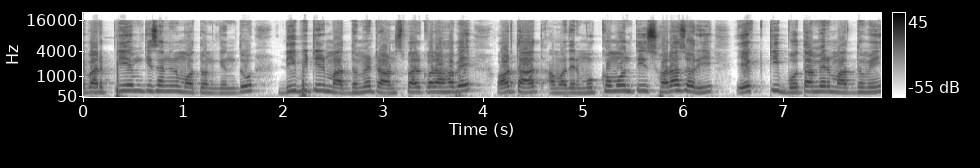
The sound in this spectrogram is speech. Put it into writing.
এবার পিএম কিষাণের মতন কিন্তু ডিবিটির মাধ্যমে ট্রান্সফার করা হবে। অর্থাৎ আমাদের মুখ্যমন্ত্রী সরাসরি একটি বোতামের মাধ্যমেই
